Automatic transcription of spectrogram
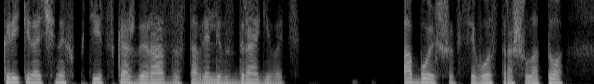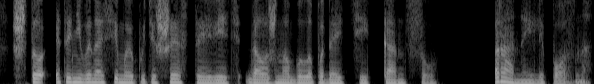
Крики ночных птиц каждый раз заставляли вздрагивать. А больше всего страшило то, что это невыносимое путешествие ведь должно было подойти к концу. Рано или поздно.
